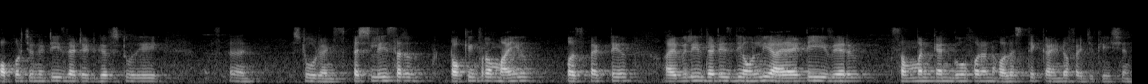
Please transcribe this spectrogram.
opportunities that it gives to the uh, students. Especially, sir, talking from my perspective, I believe that is the only IIT where someone can go for an holistic kind of education.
